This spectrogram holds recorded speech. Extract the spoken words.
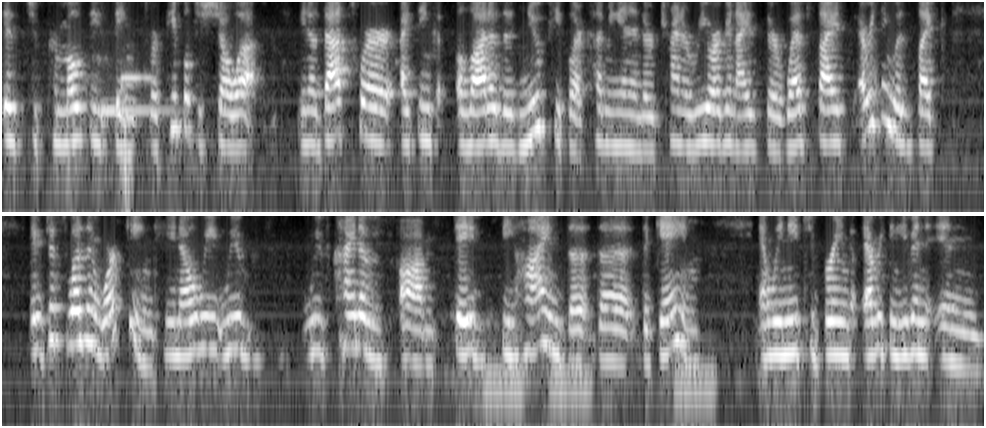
is to promote these things for people to show up. You know that's where i think a lot of the new people are coming in and they're trying to reorganize their websites. Everything was like it just wasn't working. You know, we we've we've kind of um, stayed behind the the the game, and we need to bring everything, even in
